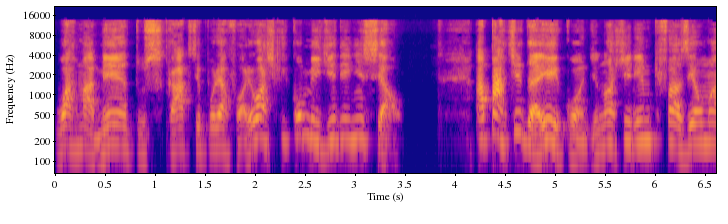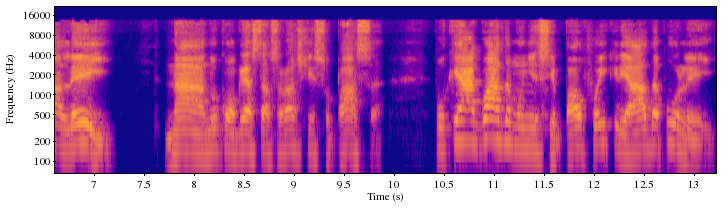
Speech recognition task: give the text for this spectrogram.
o armamento, os CACs e por aí afora. Eu acho que como medida inicial. A partir daí, Conde, nós teríamos que fazer uma lei na, no Congresso Nacional, acho que isso passa, Porque a Guarda Municipal foi criada por lei.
